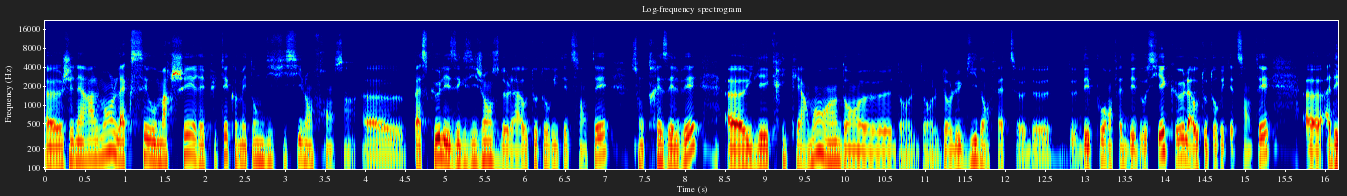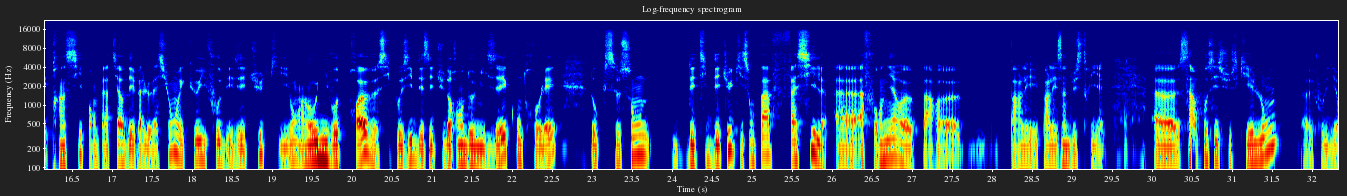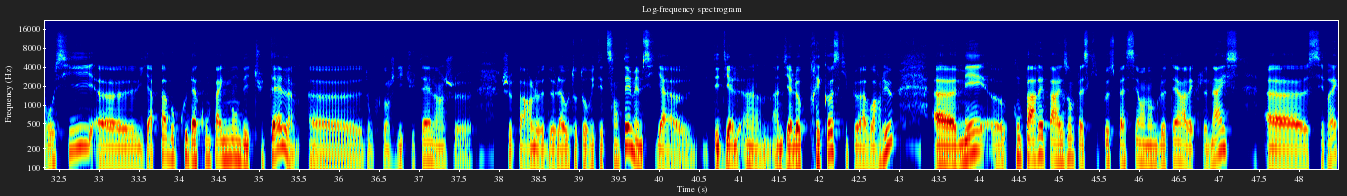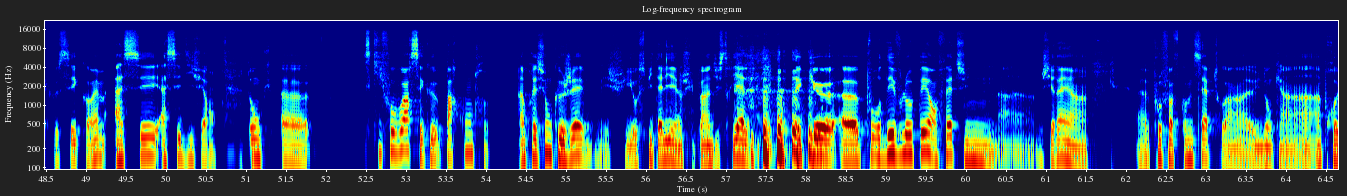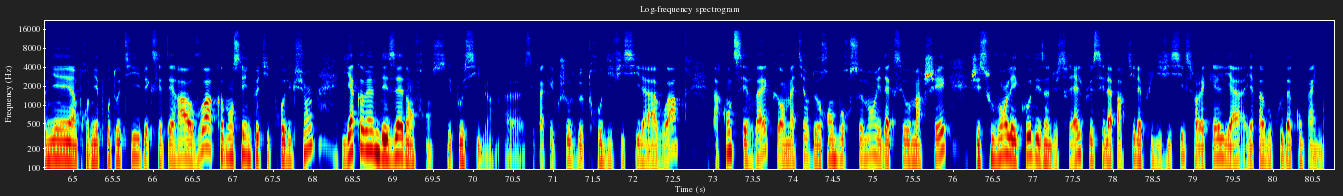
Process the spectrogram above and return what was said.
Euh, généralement, l'accès au marché est réputé comme étant difficile en France, hein, euh, parce que les exigences de la haute autorité de santé sont très élevées. Euh, il est écrit clairement hein, dans, le guide en fait de, de, dépôt en fait des dossiers que la haute autorité de santé a des principes en matière d'évaluation et qu'il faut des études qui ont un haut niveau de preuve, si possible des études randomisées contrôlés. Donc ce sont des types d'études qui sont pas faciles à, fournir euh, par, euh, par, les, par les industriels. Euh, c'est un processus qui est long, il faut le dire aussi. Il n'y a pas beaucoup d'accompagnement des tutelles. donc quand je dis tutelle, hein, je, parle de la haute autorité de santé, même s'il y a un, dialogue précoce qui peut avoir lieu. mais comparé par exemple à ce qui peut se passer en Angleterre avec le NICE, c'est vrai que c'est quand même assez, assez différent. Donc ce qu'il faut voir, c'est que par contre, L'impression que j'ai, mais je suis hospitalier, hein, je suis pas industriel, c'est que euh, pour développer en fait une, je dirais un, euh, proof of concept, quoi, hein, donc un, un, premier, un premier prototype, etc., voire commencer une petite production, il y a quand même des aides en France, c'est possible. Hein, euh, c'est pas quelque chose de trop difficile à avoir. Par contre, c'est vrai qu'en matière de remboursement et d'accès au marché, j'ai souvent l'écho des industriels que c'est la partie la plus difficile sur laquelle il y a, y a pas beaucoup d'accompagnement.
